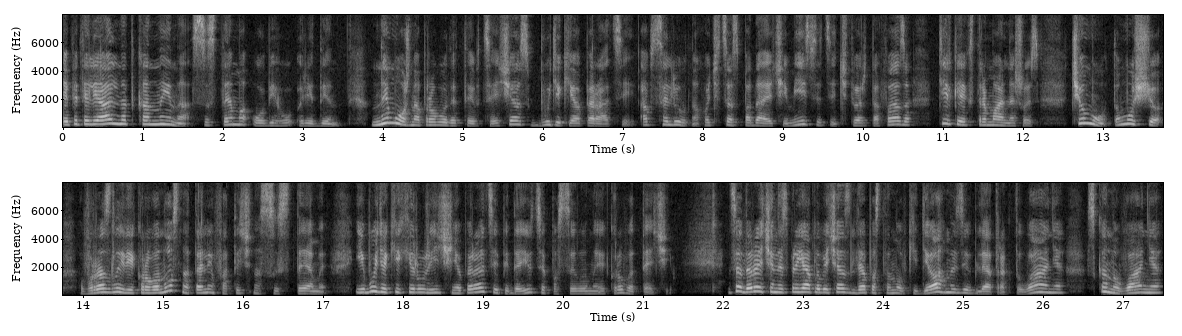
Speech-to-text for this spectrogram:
епітеліальна тканина, система обігу рідин. Не можна проводити в цей час будь-які операції. Абсолютно, хоч це спадаючий місяць четверта фаза, тільки екстремальне щось. Чому? Тому що вразливі кровоносна та лімфатична системи, і будь-які хірургічні операції піддаються посиленої кровотечі. Це, до речі, несприятливий час для постановки діагнозів, для трактування, сканування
